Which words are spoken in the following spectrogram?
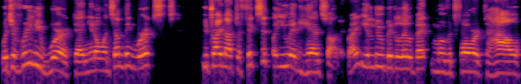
which have really worked and you know when something works you try not to fix it but you enhance on it right you lube it a little bit and move it forward to how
